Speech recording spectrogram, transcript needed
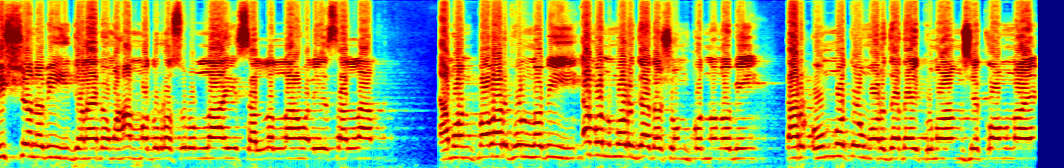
বিশ্ব নবী জনাবে মোহাম্মদ রসুল্লাহ সাল্লাহ সাল্লাম। এমন পাওয়ারফুল নবী, এমন মর্যাদা সম্পন্ন নবী। তার উম্মত মর্যাদায় কোনো অংশে কম নয়।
